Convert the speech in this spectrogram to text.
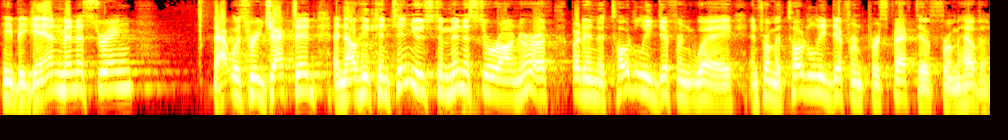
He began ministering, that was rejected, and now he continues to minister on earth, but in a totally different way and from a totally different perspective from heaven.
